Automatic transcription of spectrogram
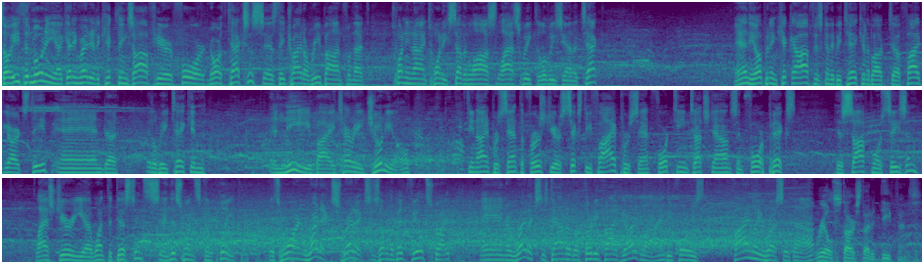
So Ethan Mooney uh, getting ready to kick things off here for North Texas as they try to rebound from that 29-27 loss last week to Louisiana Tech. And the opening kickoff is going to be taken about uh, five yards deep, and uh, it'll be taken a knee by Terry Junio. 59% the first year, 65%, 14 touchdowns and four picks his sophomore season. Last year he uh, went the distance, and this one's complete. It's Warren Reddix. Reddix is over the midfield stripe, and Reddix is down to the 35-yard line before he's finally wrestled down. Real star-studded defense.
